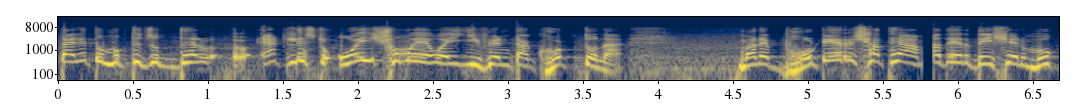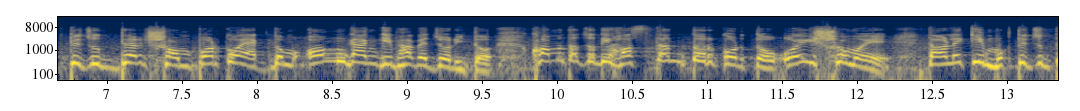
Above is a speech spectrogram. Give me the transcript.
তাহলে তো মুক্তিযুদ্ধের অ্যাটলিস্ট ওই সময়ে ওই ইভেন্টটা ঘটতো না। মানে ভোটের সাথে আমাদের দেশের মুক্তিযুদ্ধের সম্পর্ক একদম অঙ্গাঙ্গিভাবে জড়িত। ক্ষমতা যদি হস্তান্তর করত ওই সময়ে, তাহলে কি মুক্তিযুদ্ধ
